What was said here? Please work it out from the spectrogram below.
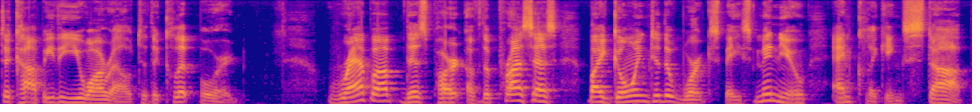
to copy the URL to the clipboard wrap up this part of the process by going to the Workspace menu and clicking Stop.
